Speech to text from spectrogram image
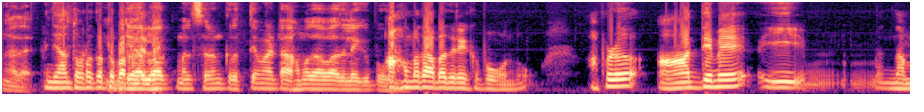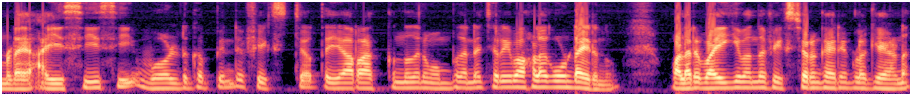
ഞാൻ തുടക്കത്തിൽ പറഞ്ഞു മത്സരം കൃത്യമായിട്ട് അഹമ്മദാബാദിലേക്ക് പോകും അഹമ്മദാബാദിലേക്ക് പോകുന്നു. അപ്പോൾ ആദ്യമേ ഈ നമ്മുടെ ഐ സി സി വേൾഡ് കപ്പിന്റെ ഫിക്സ്ചർ തയ്യാറാക്കുന്നതിന് മുമ്പ് തന്നെ ചെറിയ ബഹളമൊക്കെ ഉണ്ടായിരുന്നു. വളരെ വൈകി വന്ന ഫിക്സ്ചറും കാര്യങ്ങളൊക്കെയാണ്.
